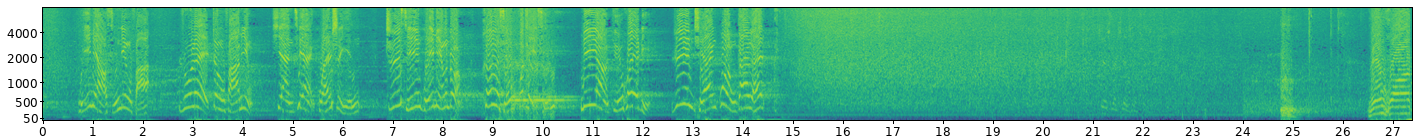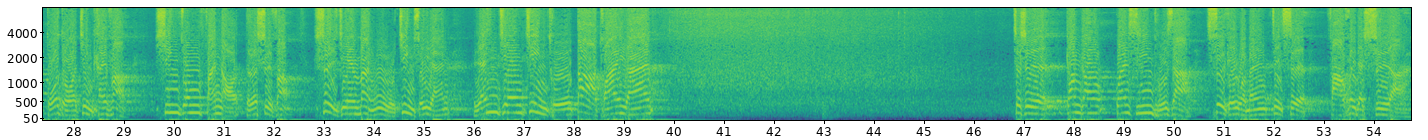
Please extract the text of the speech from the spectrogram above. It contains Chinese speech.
微妙心灵法，如来正法名，现前观世音，知心归命中，恒修不退心，米扬君怀里，人天广感恩。谢谢谢谢。莲花朵朵尽开放，心中烦恼得释放，世间万物尽随缘，人间净土大团圆。这是刚刚观世音菩萨赐给我们这次法会的诗啊。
